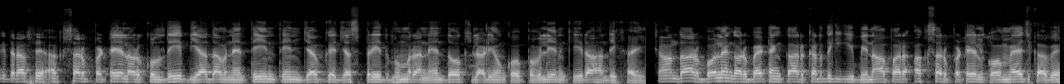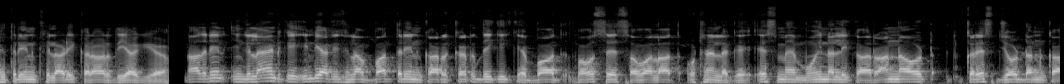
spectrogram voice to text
کی طرف سے اکثر پٹیل اور کلدیپ یادو نے تین تین، جبکہ جسپریت بمراہ نے دو کھلاڑیوں کو پویلین کی راہ دکھائی۔ شاندار بولنگ اور بیٹنگ کارکردگی کی بنا پر اکثر پٹیل کو میچ کا بہترین کھلاڑی قرار دیا گیا۔ ناظرین، انگلینڈ کی انڈیا کے خلاف بدترین کارکردگی کے بعد بہت سے سوالات اٹھنے لگے۔ اس میں معین علی کا رن آؤٹ کرس جورڈن کا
